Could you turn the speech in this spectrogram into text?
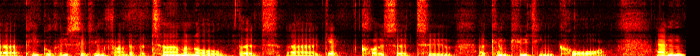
Uh, people who sit in front of a terminal that uh, get closer to a computing core. And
